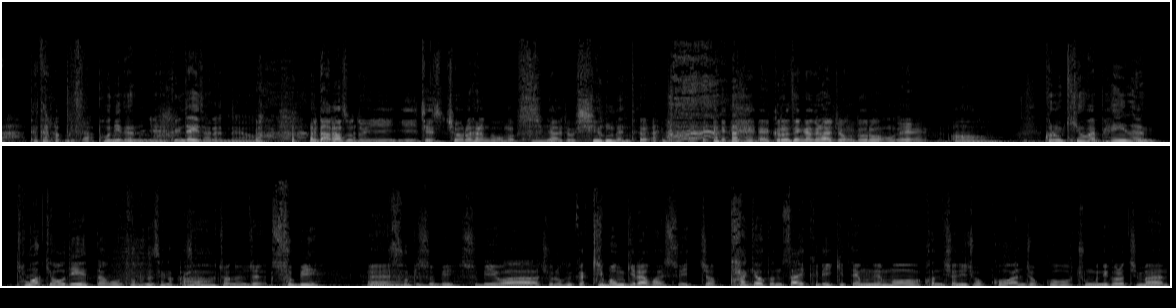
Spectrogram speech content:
야, 대단합니다. 본인은 예, 굉장히 잘했네요. 나가서도 이, 이 제스처를 하는 거 보면 음. 야저 쉬운 멘탈은 아닌데 예, 그런 생각을 할 정도로 예. 아우. 어. 그럼 키움의 페이는 정확히 어디에 있다고 두 분은 생각하세요? 아, 저는 이제 수비. 예, 음, 수비. 수비. 수비와 주로 그러니까 기본기라고 할 수 있죠. 타격은 사이클이 있기 때문에 뭐 컨디션이 좋고 안 좋고 충분히 그렇지만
